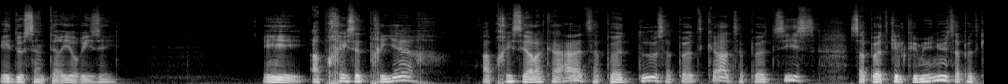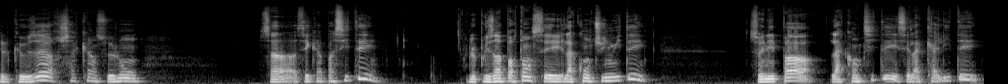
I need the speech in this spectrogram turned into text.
et de s'intérioriser. Et après cette prière, après ces raka'at, ça peut être deux, ça peut être quatre, ça peut être six, ça peut être quelques minutes, ça peut être quelques heures, chacun selon sa, ses capacités. Le plus important, c'est la continuité. Ce n'est pas la quantité, c'est la qualité.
